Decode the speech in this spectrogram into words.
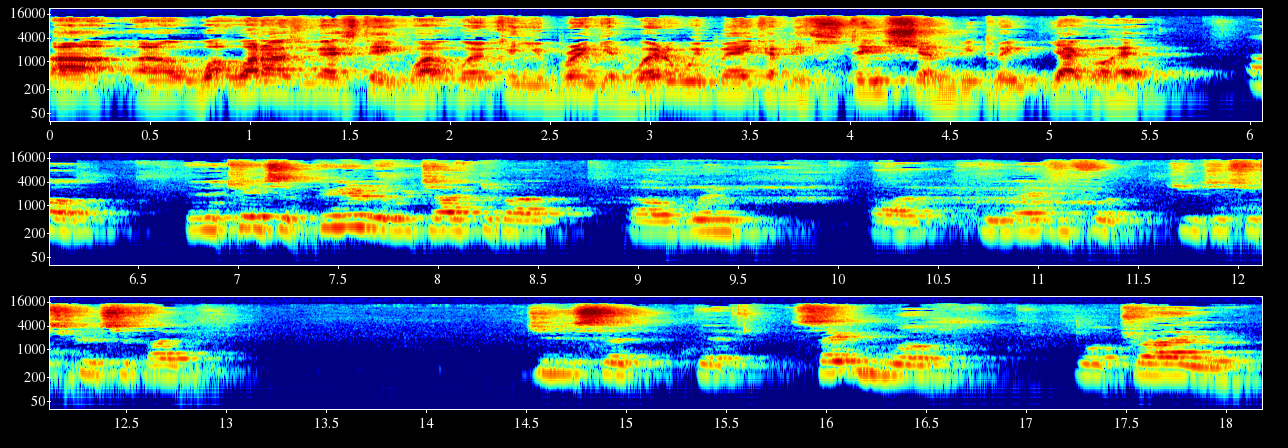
uh, uh, what, what else you guys think? What, where can you bring it? Where do we make a distinction between? Yeah, go ahead. Um, in the case of Peter that we talked about, uh, when uh, the night before Jesus was crucified, Jesus said that Satan will will try you.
